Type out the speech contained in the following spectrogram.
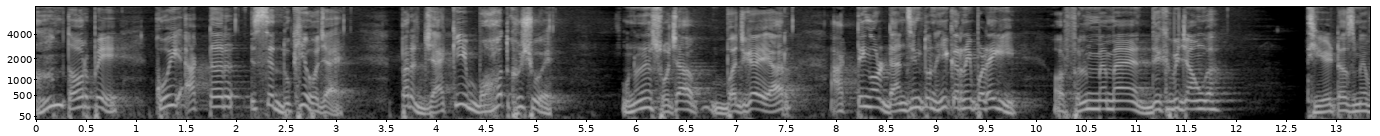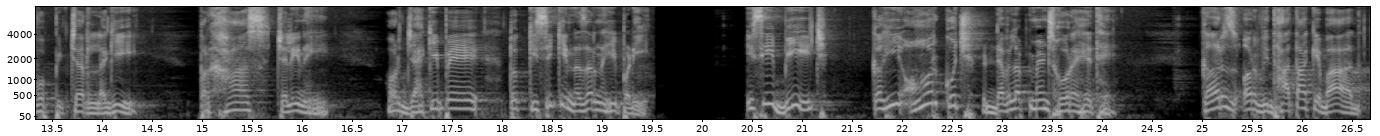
आमतौर पे कोई एक्टर इससे दुखी हो जाए, पर जैकी बहुत खुश हुए। उन्होंने सोचा, बच गए यार, एक्टिंग और डांसिंग तो नहीं करनी पड़ेगी, और फ़िल्म में मैं दिख भी जाऊँगा। थिएटर्स में वो पिक्चर लगी, पर ख़ास चली नहीं, और जैकी पे तो किसी की नज़र नहीं पड़ी। इसी बीच कहीं और कुछ डेवलपमेंट्स हो रहे थे। कर्ज और विधाता के बाद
